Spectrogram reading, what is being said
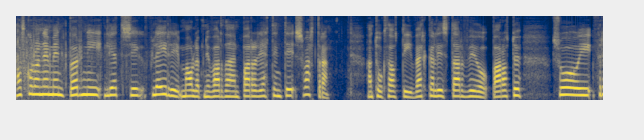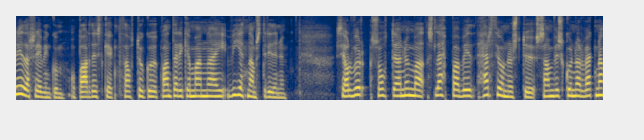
Háskólaneminn Bernie let sig fleiri málefni varða en bara réttindi svartra. Hann tók þátt í verkalýðstarfi og baráttu svo í friðarhreyfingum og barðist gegn þáttöku bandaríkjamanna í Vietnamstríðinu. Sjálfur sótti hann um að sleppa við herþjónustu samviskunar vegna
